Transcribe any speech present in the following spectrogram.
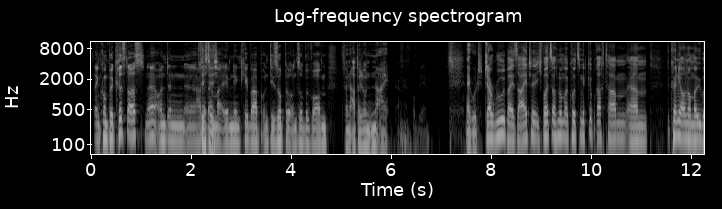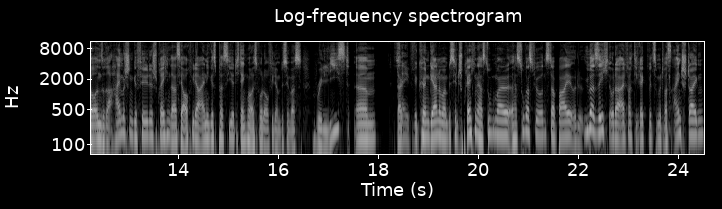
seinen Kumpel Christos, ne? Und dann äh, hat er Richtig. dann mal eben den Kebab und die Suppe und so beworben für einen Appel und ein Ei. Gar kein Problem. Na gut, Ja Rule beiseite. Ich wollte es auch nur mal kurz mitgebracht haben. Ähm, wir können ja auch noch mal über unsere heimischen Gefilde sprechen. Da ist ja auch wieder einiges passiert. Ich denke mal, es wurde auch wieder ein bisschen was released. Ähm, da, wir können gerne mal ein bisschen sprechen. Hast du mal, hast du was für uns dabei oder Übersicht oder einfach direkt willst du mit was einsteigen?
